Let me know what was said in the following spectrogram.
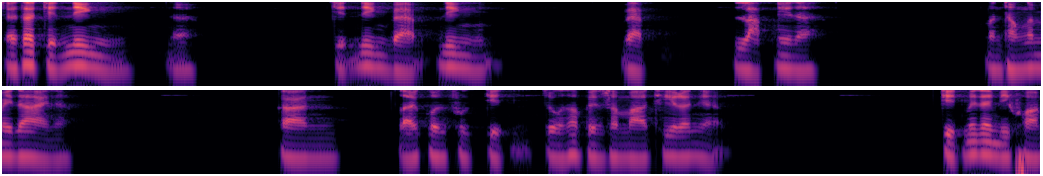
แต่ถ้าจิตนิ่งนะจิตนิ่งแบบนิ่งแบบหลับนี่นะ มันทำกันไม่ได้นะการหลายคนฝึกจิตจนกระทั่งเป็นสมาธิแล้วเนี่ย จิตไม่ได้มีความ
